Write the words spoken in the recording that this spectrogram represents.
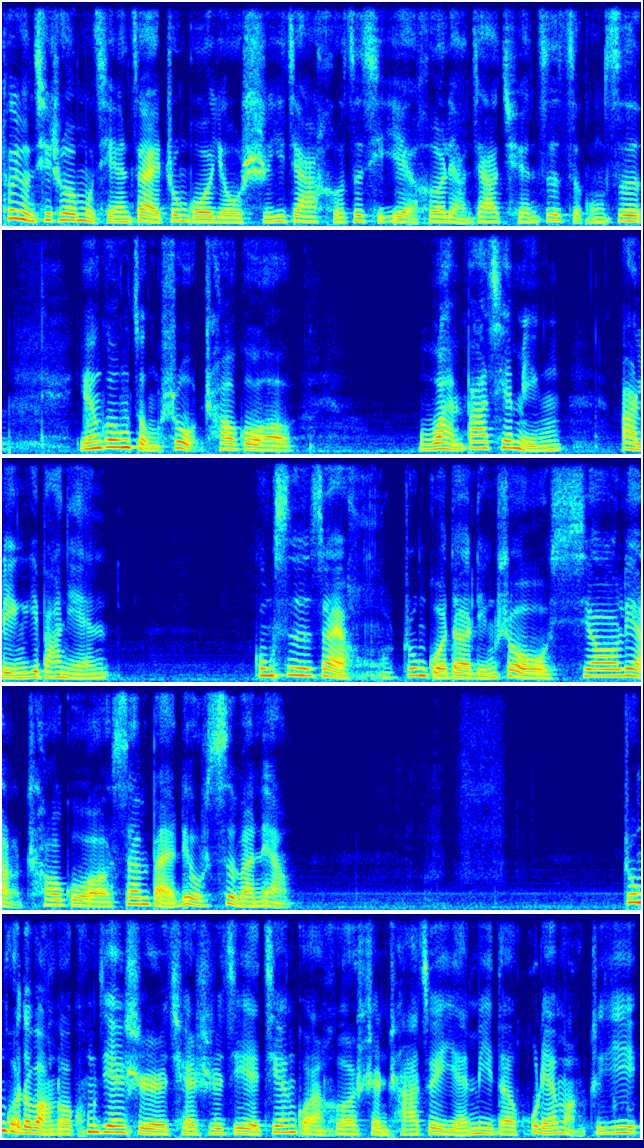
通用汽车目前在中国有十一家合资企业和两家全资子公司，员工总数超过五万八千名。二零一八年，公司在中国的零售销量超过三百六十四万辆。中国的网络空间是全世界监管和审查最严密的互联网之一，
